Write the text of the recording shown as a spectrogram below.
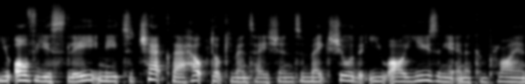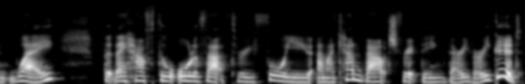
You obviously need to check their help documentation to make sure that you are using it in a compliant way, but they have thought all of that through for you, and I can vouch for it being very, very good.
